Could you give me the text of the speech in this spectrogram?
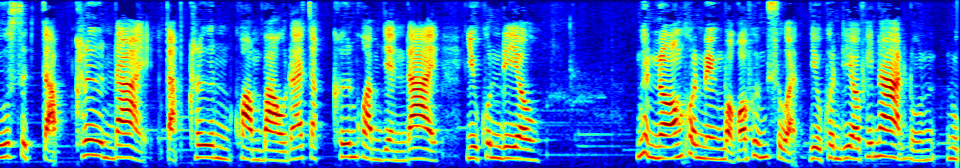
รู้สึกจับคลื่นได้ จับคลื่นความเบาได้จับคลื่นความเย็นได้ อยู่คนเดียว เหมือนน้องคนหนึ่งบอกว่าเพิ่งสวด อยู่คนเดียวพี่นาฏหนูหนู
